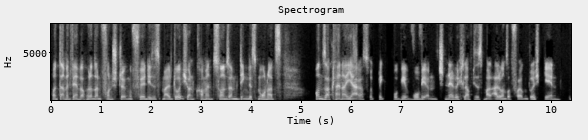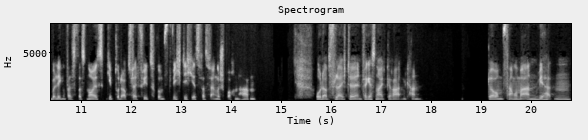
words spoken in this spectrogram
Und damit wären wir auch mit unseren Fundstücken für dieses Mal durch und kommen zu unserem Ding des Monats unser kleiner Jahresrückblick, wo wir, wo wir im Schnelldurchlauf dieses Mal alle unsere Folgen durchgehen, überlegen, was es was Neues gibt oder ob es vielleicht für die Zukunft wichtig ist, was wir angesprochen haben. Oder ob es vielleicht äh, in Vergessenheit geraten kann. Darum fangen wir mal an. Wir hatten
